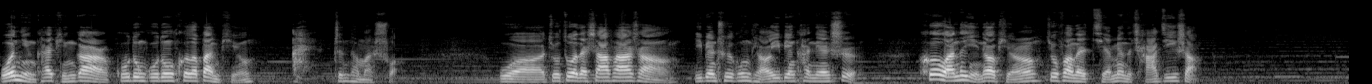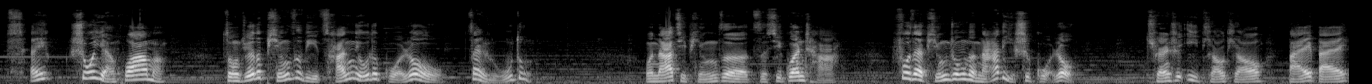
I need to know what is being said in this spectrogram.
我拧开瓶盖，咕咚咕咚喝了半瓶，哎，真他妈爽！我就坐在沙发上，一边吹空调一边看电视。喝完的饮料瓶就放在前面的茶几上。哎，是我眼花吗？总觉得瓶子里残留的果肉在蠕动。我拿起瓶子仔细观察，附在瓶中的哪里是果肉？全是一条条白白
